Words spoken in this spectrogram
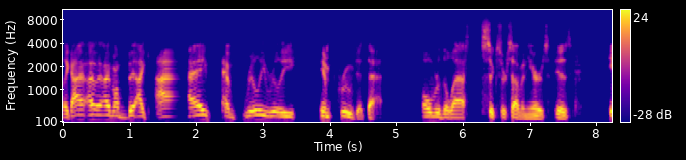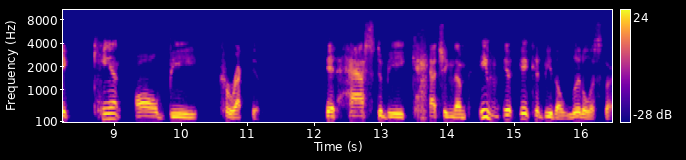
like i, I i'm a bit i i have really really improved at that over the last six or seven years is can't all be corrective it has to be catching them. Even it, it could be the littlest thing,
